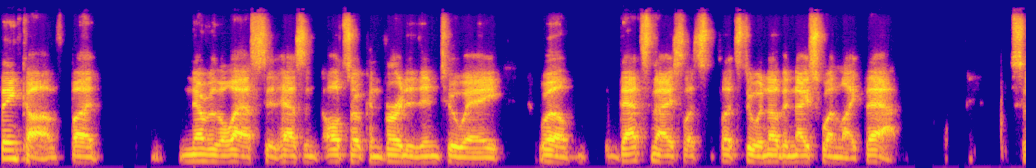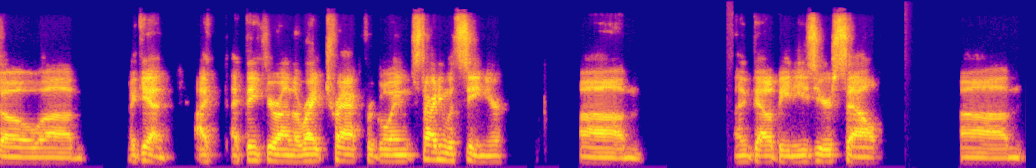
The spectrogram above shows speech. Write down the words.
think of, but nevertheless, it hasn't also converted into a well. That's nice. Let's let's do another nice one like that. So um, again, I I think you're on the right track for going starting with senior. Um, I think that'll be an easier sell, um,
